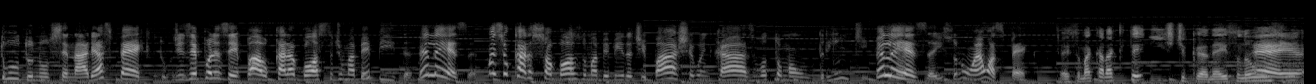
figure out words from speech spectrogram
tudo no cenário é aspecto. Dizer, por exemplo, ah, o cara gosta de uma bebida. Beleza. Mas se o cara só gosta de uma bebida, tipo, ah, chegou em casa, vou tomar um drink. Beleza, isso não é um aspecto. Isso é uma característica, né? Isso não. É,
